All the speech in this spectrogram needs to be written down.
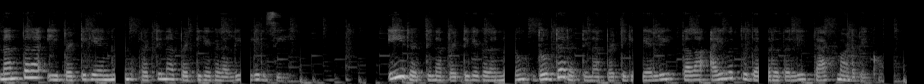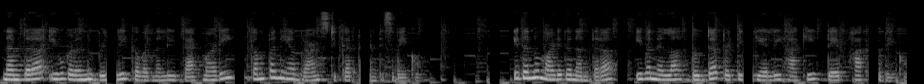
ನಂತರ ಈ ಪೆಟ್ಟಿಗೆಯನ್ನು ರಟ್ಟಿನ ಪೆಟ್ಟಿಗೆಗಳಲ್ಲಿ ಇರಿಸಿ. ಈ ರಟ್ಟಿನ ಪೆಟ್ಟಿಗೆಗಳನ್ನು ದೊಡ್ಡ ರಟ್ಟಿನ ಪೆಟ್ಟಿಗೆಯಲ್ಲಿ ತಲಾ ಐವತ್ತು ದರದಲ್ಲಿ ಪ್ಯಾಕ್ ಮಾಡಬೇಕು. ನಂತರ ಇವುಗಳನ್ನು ಬಿಳಿ ಕವರ್ನಲ್ಲಿ ಪ್ಯಾಕ್ ಮಾಡಿ ಕಂಪನಿಯ ಬ್ರಾಂಡ್ ಸ್ಟಿಕ್ಕರ್ ಅಂಟಿಸಬೇಕು. ಇದನ್ನು ಮಾಡಿದ ನಂತರ ಇವನ್ನೆಲ್ಲ ದೊಡ್ಡ ಪೆಟ್ಟಿಗೆಯಲ್ಲಿ ಹಾಕಿ ಟೇಪ್ ಹಾಕಬೇಕು.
